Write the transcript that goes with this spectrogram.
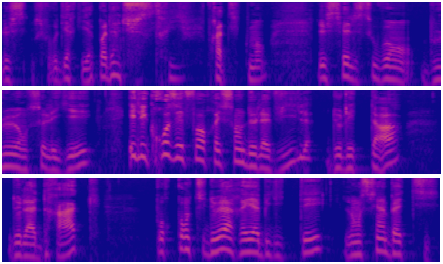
Il faut dire qu'il n'y a pas d'industrie, pratiquement. Le ciel souvent bleu ensoleillé. Et les gros efforts récents de la ville, de l'État, de la DRAC pour continuer à réhabiliter l'ancien bâti.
